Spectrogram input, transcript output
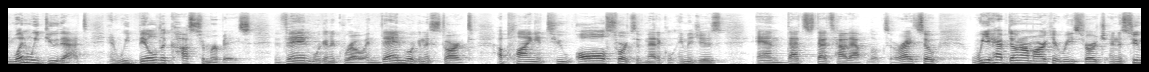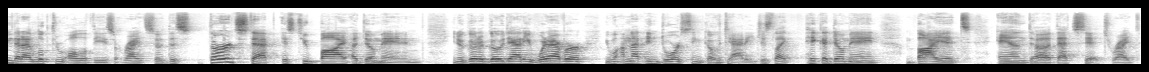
and when we do that and we build a customer base, then we're to grow and then we're to start applying it to all sorts of medical images and that's that's how that looks. All right? So we have done our market research and assume that I looked through all of these, right? So this third step is to buy a domain and you know go to GoDaddy whatever you want. I'm not endorsing GoDaddy. Just like pick a domain, buy it and uh, that's it, right?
